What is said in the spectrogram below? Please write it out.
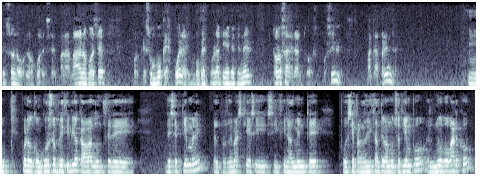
eso no, no puede ser. Para la Armada no puede ser porque es un buque escuela y un buque escuela tiene que tener todos los adelantos posibles para que aprendan. Bueno, el concurso en principio acababa el 11 de, de septiembre. El problema es que si, si, finalmente pues se paraliza el tema mucho tiempo, el nuevo barco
